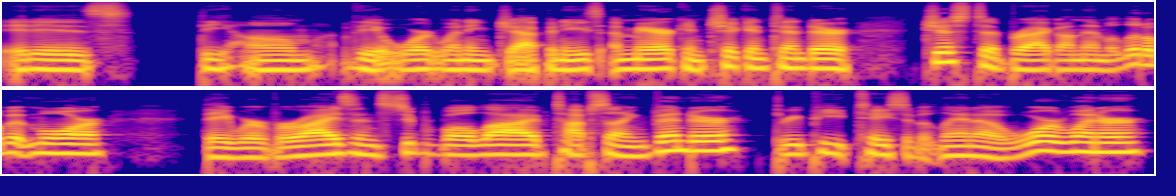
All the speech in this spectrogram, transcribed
It is the home of the award winning Japanese American chicken tender. Just to brag on them a little bit more, they were Verizon's Super Bowl Live top selling vendor, three Peat Taste of Atlanta award winner,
